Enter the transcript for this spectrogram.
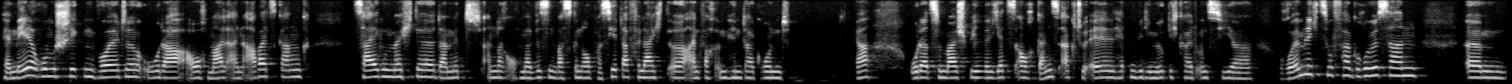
per Mail rumschicken wollte oder auch mal einen Arbeitsgang zeigen möchte, damit andere auch mal wissen, was genau passiert da vielleicht äh, einfach im Hintergrund. Ja, oder zum Beispiel jetzt auch ganz aktuell hätten wir die Möglichkeit, uns hier räumlich zu vergrößern. Ähm,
